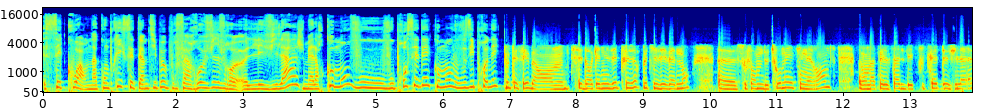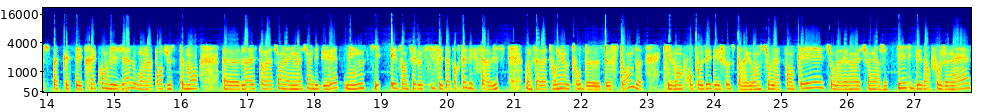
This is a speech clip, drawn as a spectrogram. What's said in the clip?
c'est quoi? On a compris que c'était un petit peu pour faire revivre euh, les villages, mais alors comment vous vous procédez? Comment vous vous y prenez? Tout à fait, ben, c'est d'organiser plusieurs petits événements euh, sous forme de tournées itinérantes. On appelle ça des petites fêtes de village parce que c'est très convivial où on apporte justement euh, de la restauration, de l'animation et des buvettes. Mais nous, ce qui est essentiel aussi, c'est d'apporter des services. Donc ça va tourner autour de, stands qui vont proposer des choses, par exemple sur la santé, sur la rénovation énergétique, des infos jeunesse,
